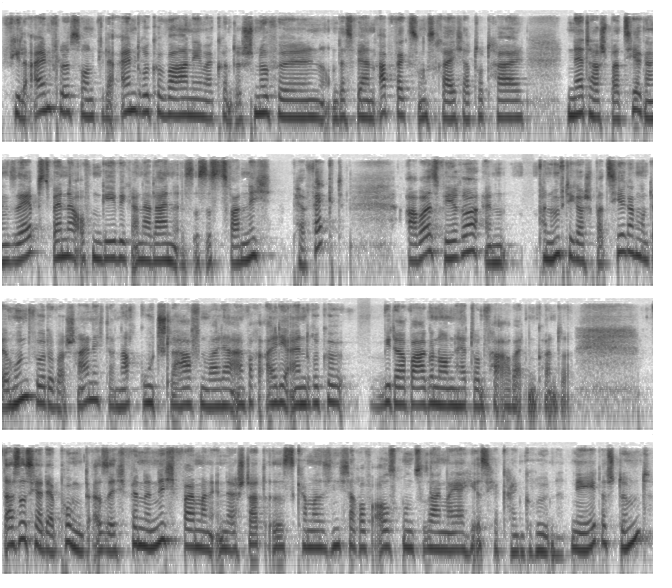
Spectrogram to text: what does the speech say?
viele Einflüsse und viele Eindrücke wahrnehmen, er könnte schnüffeln und das wäre ein abwechslungsreicher, total netter Spaziergang, selbst wenn er auf dem Gehweg an der Leine ist. Es ist zwar nicht perfekt, aber es wäre ein vernünftiger Spaziergang und der Hund würde wahrscheinlich danach gut schlafen, weil er einfach all die Eindrücke wieder wahrgenommen hätte und verarbeiten könnte. Das ist ja der Punkt. Also ich finde nicht, weil man in der Stadt ist, kann man sich nicht darauf ausruhen zu sagen, naja, hier ist ja kein Grün. Nee, das stimmt.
